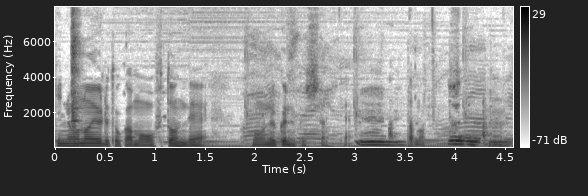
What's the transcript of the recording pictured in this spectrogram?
昨日の夜とかもお布団でもうぬくぬくしちゃって、うん。温まって。うんうん。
